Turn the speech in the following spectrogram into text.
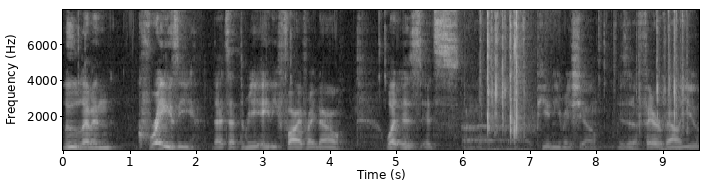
Lululemon, crazy. That's at 385 right now. What is its uh, P&E ratio? Is it a fair value?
